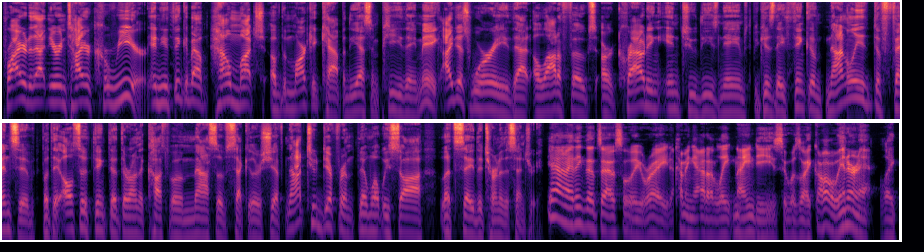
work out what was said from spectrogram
prior to that your entire career. And you think about how much of the market cap of the S&P they make. I just worry that a lot of folks are crowding into these names because they think of not only defensive, but they also think that they're on the cusp of a massive secular shift, not too different than what we saw, let's say, the turn of the century. Yeah, I think that's absolutely right. Coming out of late 90s, it was like, oh, internet. Like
